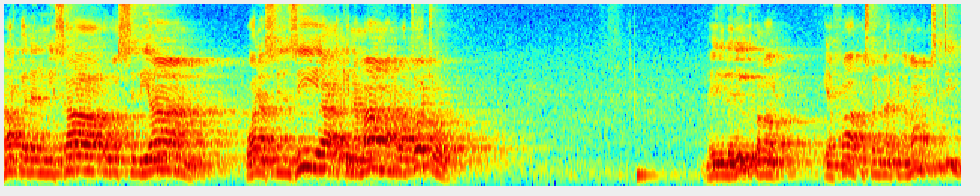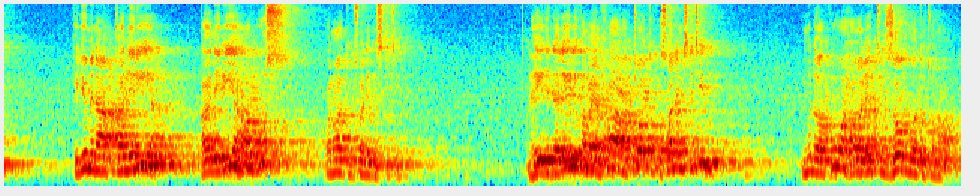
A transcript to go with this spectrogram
raqada an-nisaa was-sibyan wanasinzia akina mama na watoto. Na hili dalili kwamba yafaa kuswali na akina mama msikitini. Kinyume na qadiria qadiria hawaruhusu wanawake kuswali msikitini. Na hii ni dalili kwamba yafaa watoto kuswali msikitini. Muda wa kuwa hawaleti zogo watoto hao.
